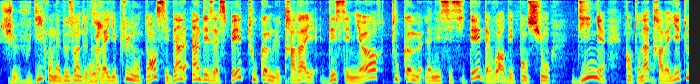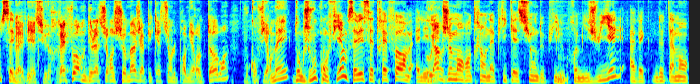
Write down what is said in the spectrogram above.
Je vous dis qu'on a besoin de travailler plus longtemps, c'est un, un, des aspects, tout comme le travail des seniors, tout comme la nécessité d'avoir des pensions digne quand on a travaillé toute sa vie. bien sûr. Réforme de l'assurance chômage, application le 1er octobre, vous confirmez? Donc je vous confirme, vous savez, cette réforme, elle est largement rentrée en application depuis le 1er juillet, avec notamment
